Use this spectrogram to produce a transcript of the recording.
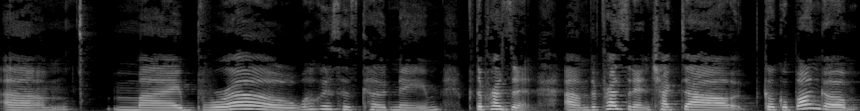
um, my bro, what was his code name? The president. Um, the president checked out Coco Bongo.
